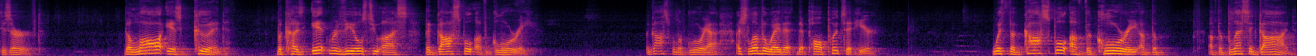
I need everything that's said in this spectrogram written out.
deserved. The law is good because it reveals to us the gospel of glory. The gospel of glory. I, I just love the way that, that Paul puts it here. With the gospel of the glory of the, of the blessed God.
